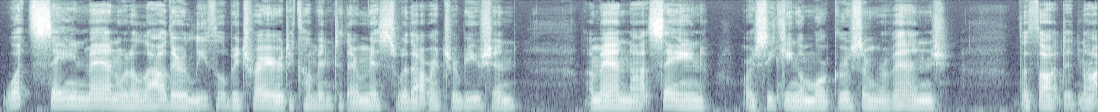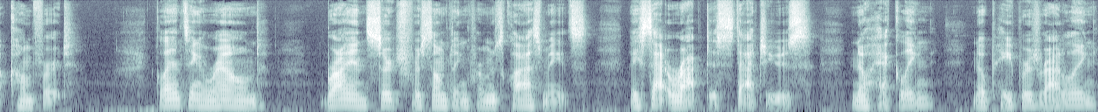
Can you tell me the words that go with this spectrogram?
What sane man would allow their lethal betrayer to come into their midst without retribution? A man not sane, or seeking a more gruesome revenge. The thought did not comfort. Glancing around, Brian searched for something from his classmates. They sat wrapped as statues. No heckling, no papers rattling,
